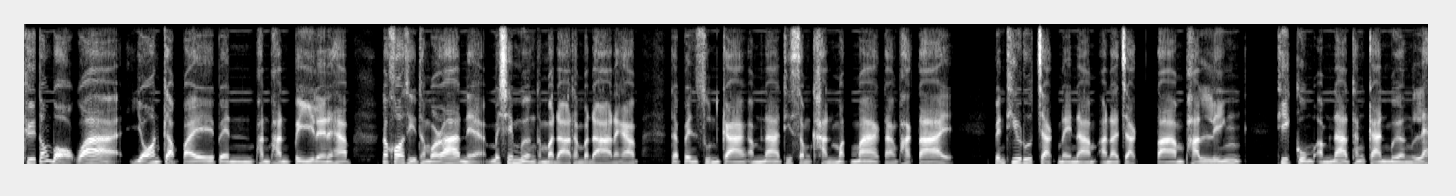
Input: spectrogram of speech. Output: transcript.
คือต้องบอกว่าย้อนกลับไปเป็นพันๆปีเลยนะครับ นครศรีธรรมราชเนี่ยไม่ใช่เมืองธรรมดาธรรมดานะครับ แต่เป็นศูนย์กลางอำนาจที่สำคัญมากๆทางภาคใต้ เป็นที่รู้จักในนามอาณาจักรตามพันลิงก์ ที่กุมอำนาจทั้งการเมืองและ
